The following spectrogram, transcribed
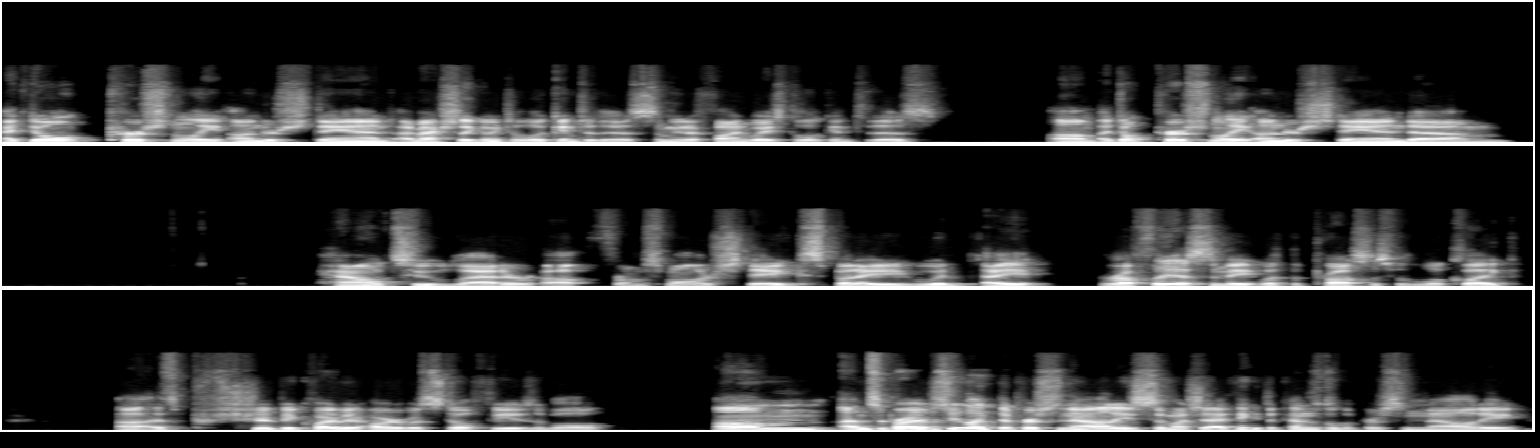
I don't personally understand. I'm actually going to look into this. I'm going to find ways to look into this. Um, I don't personally understand um, how to ladder up from smaller stakes, but I would I roughly estimate what the process would look like. Uh, it should be quite a bit harder, but still feasible. Um, I'm surprised you like the personalities so much. I think it depends on the personality.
